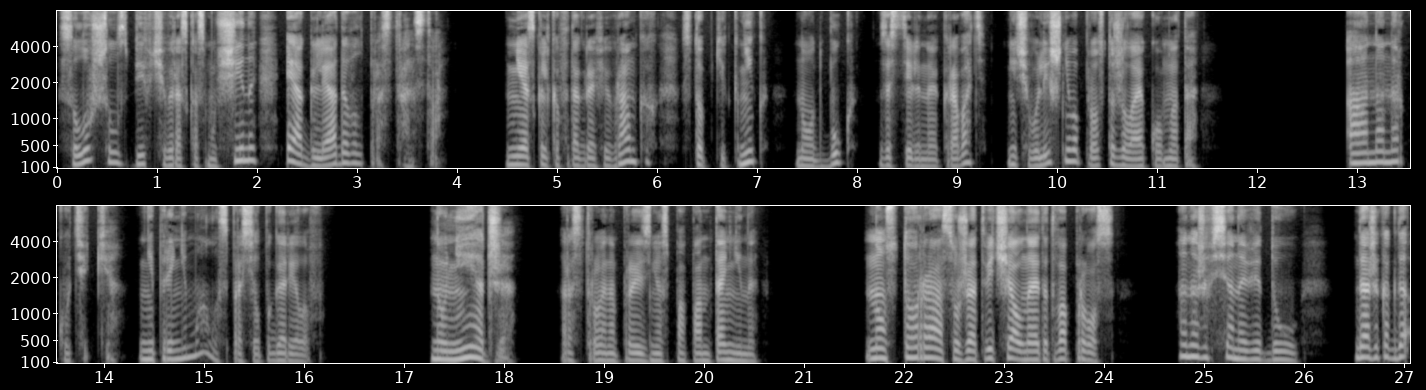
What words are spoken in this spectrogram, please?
слушал сбивчивый рассказ мужчины и оглядывал пространство. Несколько фотографий в рамках, стопки книг, ноутбук, застеленная кровать, ничего лишнего, просто жилая комната. «А она наркотики не принимала?» — спросил Погорелов. «Ну нет же!» — расстроенно произнес папа Антонины но сто раз уже отвечал на этот вопрос. Она же вся на виду. Даже когда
